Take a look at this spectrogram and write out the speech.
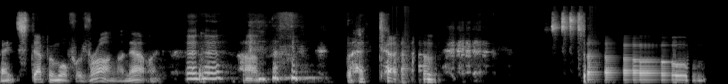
Right? Steppenwolf was wrong on that one. Uh-huh. Um, but um, so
